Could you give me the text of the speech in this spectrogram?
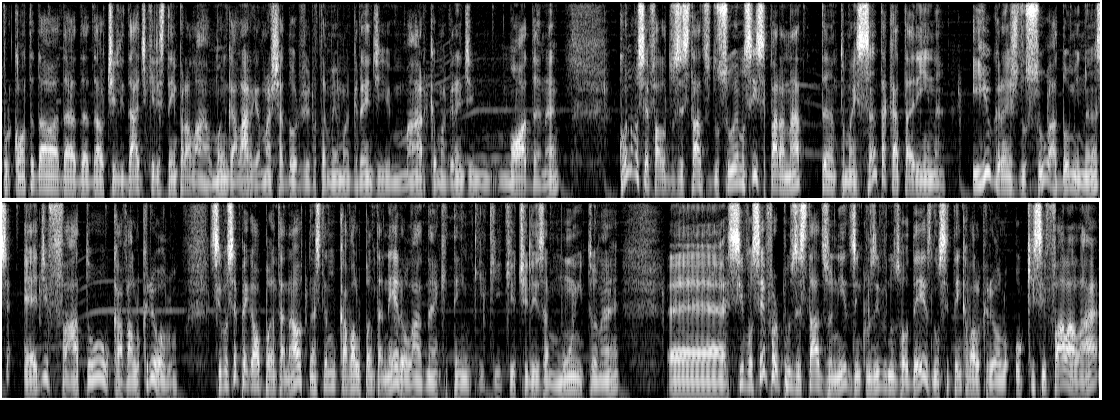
Por conta da, da, da, da utilidade que eles têm para lá. O manga larga marchador virou também uma grande marca, uma grande moda, né? Quando você fala dos estados do sul, eu não sei se Paraná tanto, mas Santa Catarina, e Rio Grande do Sul, a dominância é de fato o cavalo crioulo. Se você pegar o Pantanal, nós temos um cavalo pantaneiro lá, né? Que, tem, que, que, que utiliza muito, né? É, se você for para os Estados Unidos, inclusive nos rodeios, não se tem cavalo crioulo. O que se fala lá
